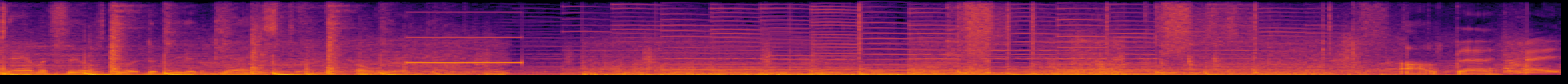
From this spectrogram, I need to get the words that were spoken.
Damn, it feels good to be a gangster. A real gangster. Alter. Hey,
